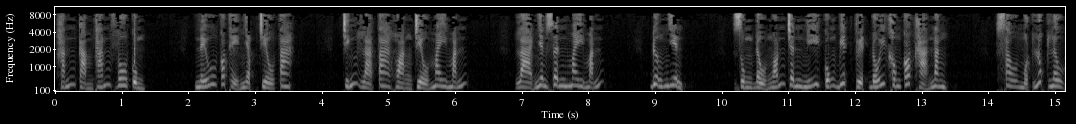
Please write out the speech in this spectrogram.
hắn cảm thán vô cùng, nếu có thể nhập triều ta, chính là ta hoàng triều may mắn, là nhân dân may mắn. đương nhiên, dùng đầu ngón chân nghĩ cũng biết tuyệt đối không có khả năng. sau một lúc lâu,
